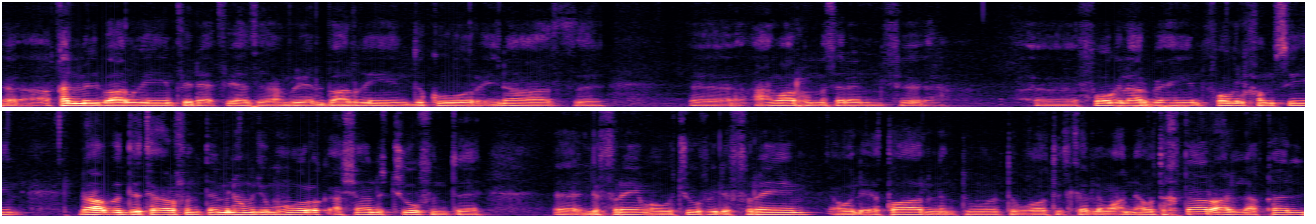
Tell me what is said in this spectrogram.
آه، أقل من البالغين في فئات العمريه البالغين ذكور إناث أعمارهم مثلا في فوق الأربعين فوق الخمسين. لابد تعرف أنت منهم جمهورك عشان تشوف أنت الفريم أو تشوفي الفريم أو الإطار اللي أنتم تبغوا تتكلموا عنه أو تختاروا على الأقل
